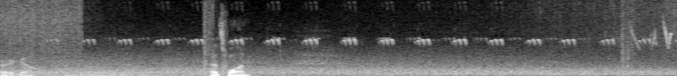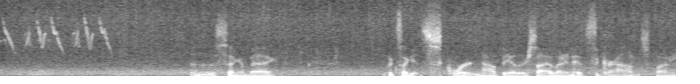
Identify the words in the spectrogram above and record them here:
There we go. That's one. the second bag. Looks like it's squirting out the other side when it hits the ground. It's funny.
